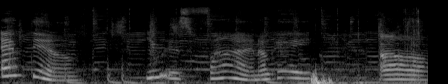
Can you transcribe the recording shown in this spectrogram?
F them. You is fine, okay? Um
